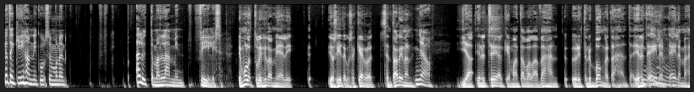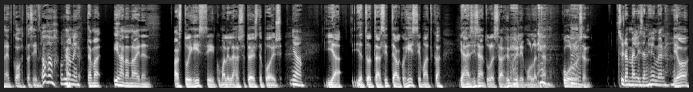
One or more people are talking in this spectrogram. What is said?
Jotenkin ihan niin kuin semmoinen älyttömän lämmin fiilis. Ja mulle tuli hyvä mieli jo siitä, kun sä kerroit sen tarinan. Joo. Ja, ja nyt sen jälkeen mä oon tavallaan vähän yrittänyt bongata häntä. Ja nyt eilen, eilen mä hänet kohtasin. Oho, no niin. Hän- Tämä ihana nainen astui hissiin, kun mä olin lähdössä töistä pois. Joo. Ja, ja tota, sitten alkoi hissimatka. Ja hän sisään tullessaan hymyili mulle tämän kuuluisen, Sydämellisen hymyn. joo.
